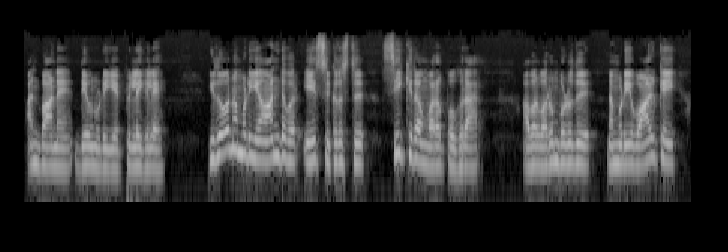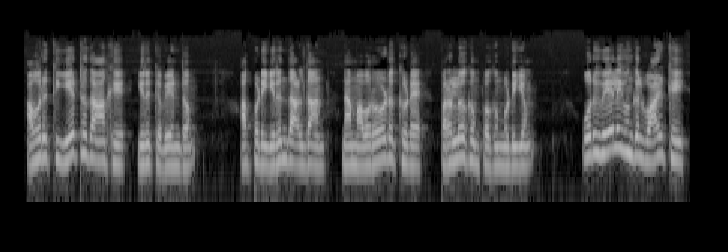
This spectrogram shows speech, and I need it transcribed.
அன்பான தேவனுடைய பிள்ளைகளே. இதோ நம்முடைய ஆண்டவர் இயேசு கிறிஸ்து சீக்கிரம் வரப்போகிறார். அவர் வரும்பொழுது நம்முடைய வாழ்க்கை அவருக்கு ஏற்றதாக இருக்க வேண்டும். அப்படி இருந்தால்தான் நாம் அவரோடு கூட பரலோகம் போக முடியும். ஒருவேளை உங்கள் வாழ்க்கை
